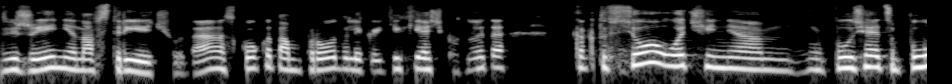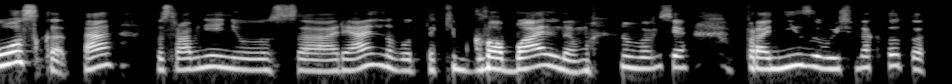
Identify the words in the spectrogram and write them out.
движение навстречу, да? сколько там продали, каких ящиков. Но это как-то все очень получается плоско, да, по сравнению с а, реально вот таким глобальным, вообще пронизывающим. Да, кто-то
